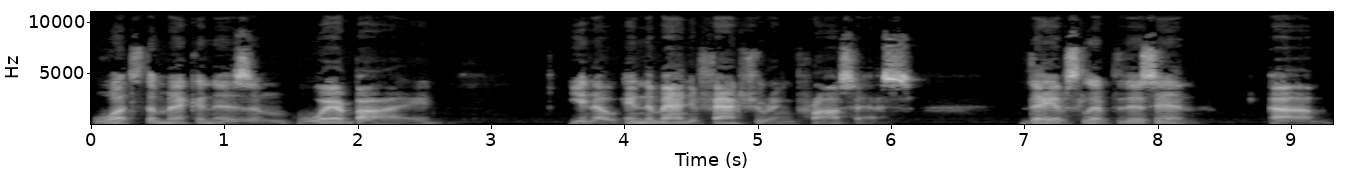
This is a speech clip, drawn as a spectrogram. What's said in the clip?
What's the mechanism whereby, you know, in the manufacturing process, they have slipped this in. Um,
